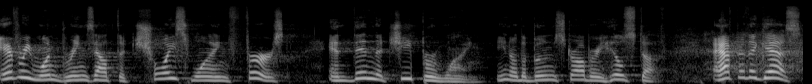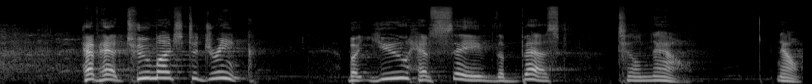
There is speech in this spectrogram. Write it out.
Everyone brings out the choice wine first and then the cheaper wine, you know, the Boone Strawberry Hill stuff. After the guests have had too much to drink, but you have saved the best till now. Now,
